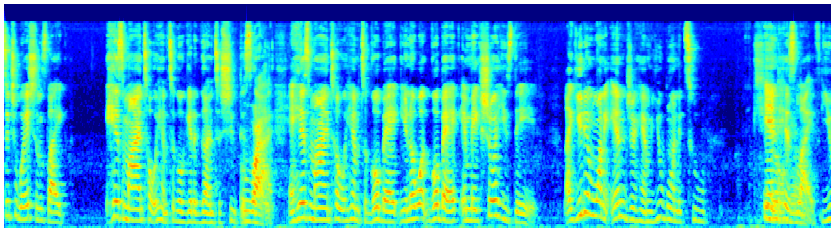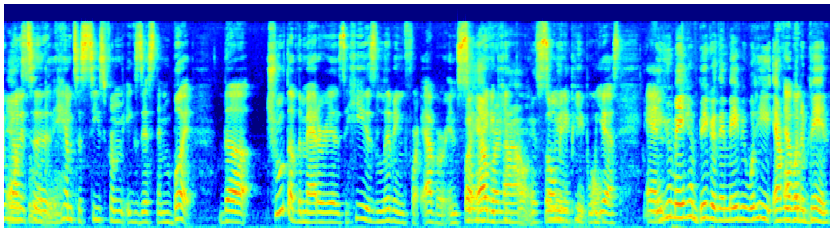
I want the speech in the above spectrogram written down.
situations like his mind told him to go get a gun to shoot this right. guy and his mind told him to go back you know what go back and make sure he's dead like you didn't want to injure him you wanted to end his him. life. You Absolutely. wanted to him to cease from existing, but the truth of the matter is he is living forever in so forever many people. Now. so, so many, many people, people, Yes. And, and, you made him bigger than maybe what he ever, ever would have been.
